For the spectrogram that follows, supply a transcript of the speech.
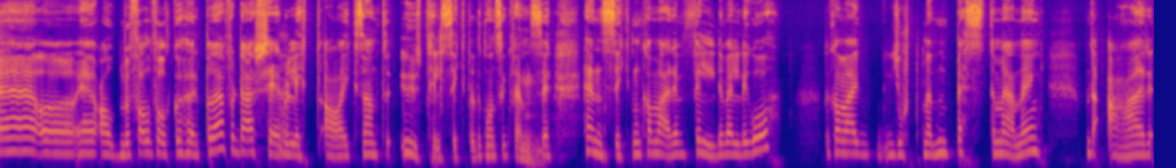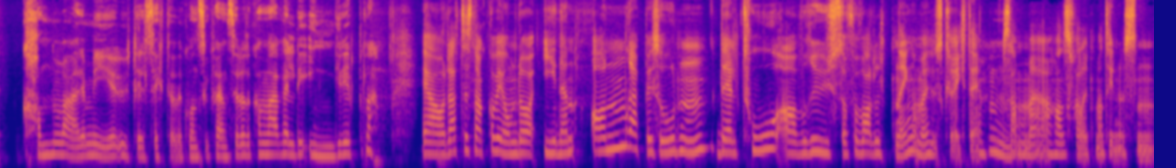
Eh, og jeg anbefaler folk å høre på det, for der ser du litt av ikke sant, utilsiktede konsekvenser. Hensikten kan være veldig, veldig god. Det kan være gjort med den beste mening, men det er, kan være mye utilsiktede konsekvenser, og det kan være veldig inngripende. Ja, og Dette snakker vi om da i den andre episoden, del to av Rus og forvaltning, om jeg husker riktig. Sammen med Hans Fredrik Martinussen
